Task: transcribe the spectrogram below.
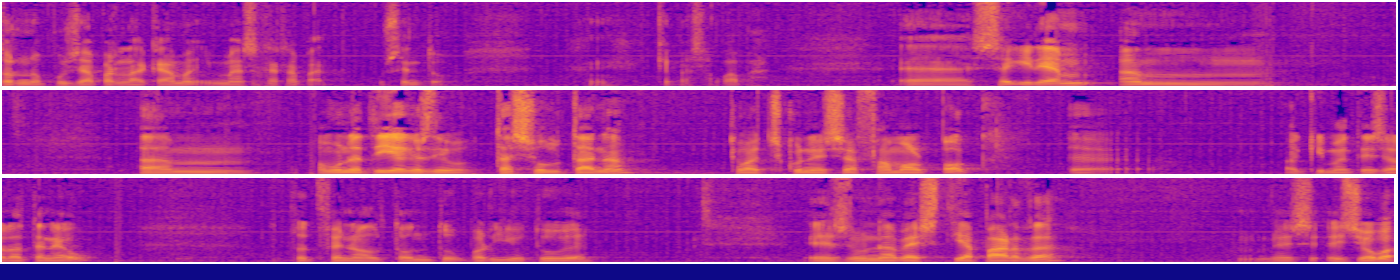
torna a pujar per la cama i m'ha esgarrapat. Ho sento. Eh, què passa, guapa? Eh, seguirem amb, amb, amb una tia que es diu Sultana, que vaig conèixer fa molt poc, eh, aquí mateix a l'Ateneu, tot fent el tonto per YouTube és una bèstia parda, és, és jove,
